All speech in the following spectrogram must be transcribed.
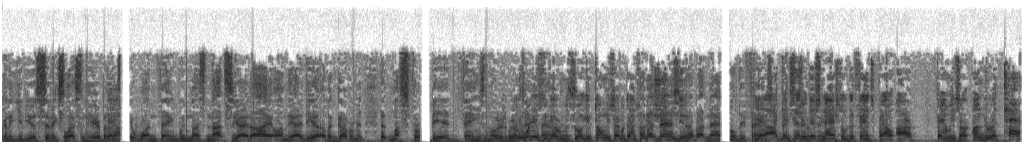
I'm going to give you a civics lesson here, but Yeah. I'll tell you one thing. We must not see eye to eye on the idea of a government that must forbid things in order to Really? protect What is the government's role? You've told me several times How what about, it shouldn't nas- do. how about national defense? yeah, I consider sure this things- national defense, pal. Our families are under attack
